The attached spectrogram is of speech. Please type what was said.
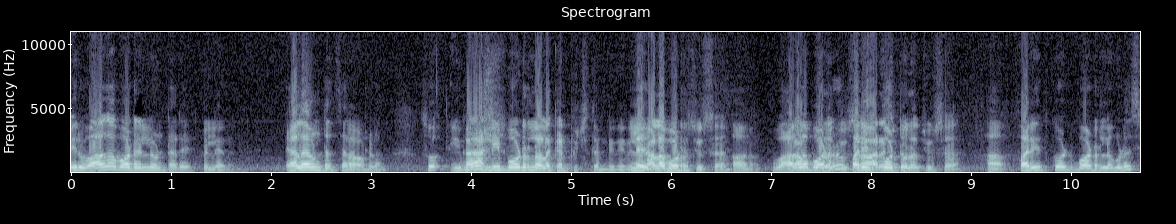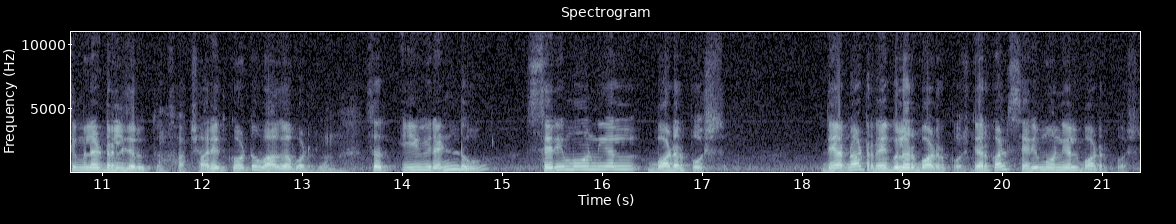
మీరు వాగా బార్డర్ వెళ్ళి ఉంటారే? వెళ్ళాను ఎలా ఉంటుంది సార్ అక్కడ? సో అన్ని బోర్డర్లు అలా కనిపించదండి నేను చాలా బోర్డర్ చూసా. అవును. వాగా బార్డర్ చూసా, ఫరీద్ కోట్ ఆర్ఎస్పురా చూసా. ఫరీద్ కోట్ బార్డర్లో కూడా సిమిలర్ డ్రిల్ జరుగుతుంది. ఫరీద్ కోట్ వాగా బార్డర్లో సార్ ఇవి రెండు ceremonial border post they are not regular border post they are called ceremonial border post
